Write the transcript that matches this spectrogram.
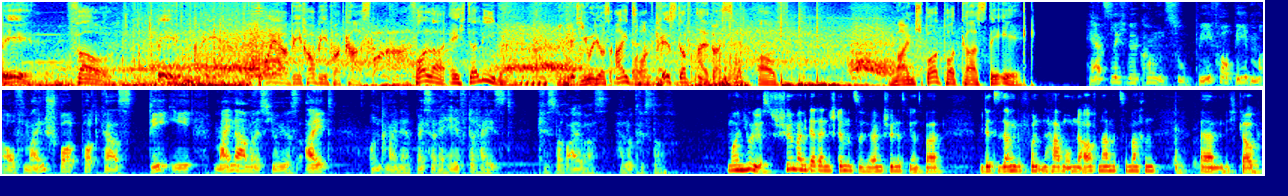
BVB. Euer BVB-Podcast. Voller echter Liebe. Mit Julius Eid und Christoph Albers. Auf meinsportpodcast.de. Herzlich willkommen zu BVB auf meinsportpodcast.de. Mein Name ist Julius Eid und meine bessere Hälfte heißt Christoph Albers. Hallo Christoph. Moin Julius, schön mal wieder deine Stimme zu hören. Schön, dass wir uns mal wieder zusammengefunden haben, um eine Aufnahme zu machen. Ähm, ich glaube,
